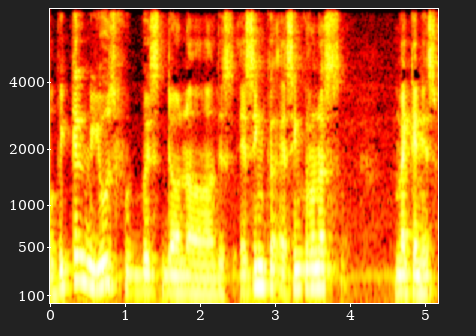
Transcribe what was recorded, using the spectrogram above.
We can use based on uh, this async asynchronous mechanism.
